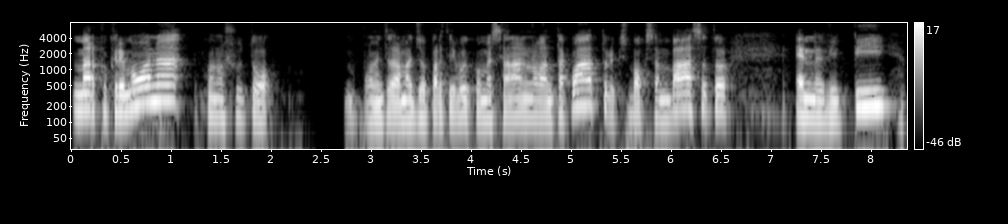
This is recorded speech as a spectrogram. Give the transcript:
Marco Cremona conosciuto probabilmente dalla maggior parte di voi come Sanal 94, Xbox Ambassador, MVP,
